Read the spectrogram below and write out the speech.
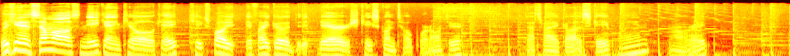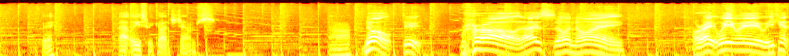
We can somehow sneak and kill Cake. Cake's probably, if I go there, Cake's gonna teleport onto. That's why I got escape plan. Alright. Okay. At least we got gems. Uh, no! Dude! Bro, that is so annoying. Alright, wait, wait, we can...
